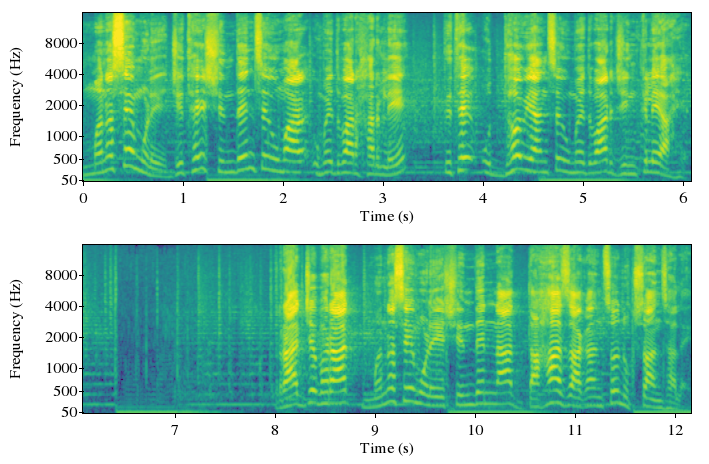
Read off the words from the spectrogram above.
मनसेमुळे जिथे शिंदेंचे उमा- उमेदवार हरले तिथे उद्धव यांचे उमेदवार जिंकले आहेत. राज्यभरात मनसेमुळे शिंदेंना दहा जागांचं नुकसान झालंय.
